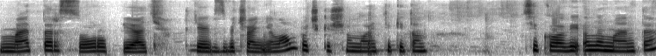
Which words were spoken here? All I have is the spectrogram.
1,45 м. Такі як звичайні лампочки, що мають такі там цікаві елементи.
